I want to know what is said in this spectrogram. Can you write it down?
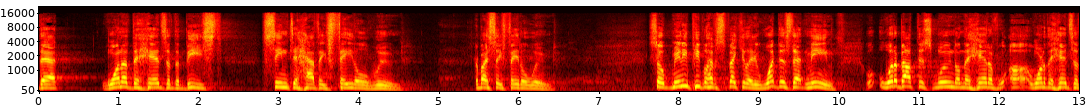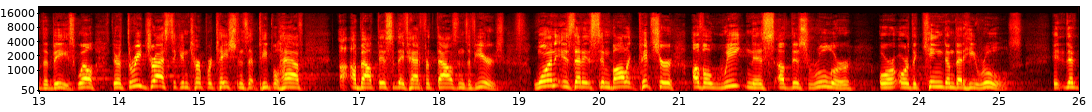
that one of the heads of the beast seemed to have a fatal wound. Everybody say fatal wound. So many people have speculated what does that mean? What about this wound on the head of uh, one of the heads of the beast? Well, there are three drastic interpretations that people have uh, about this that they've had for thousands of years. One is that it's symbolic picture of a weakness of this ruler or, or the kingdom that he rules that,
